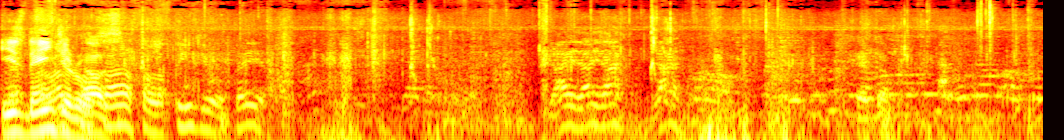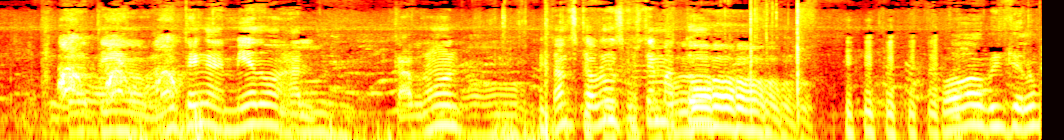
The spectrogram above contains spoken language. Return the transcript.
It's dangerous. Hasta la pinche botella. Ya, ya, ya, no tenga miedo al Cabrón. No. Tantos cabrones que usted mató. No, oh, pinche loco.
